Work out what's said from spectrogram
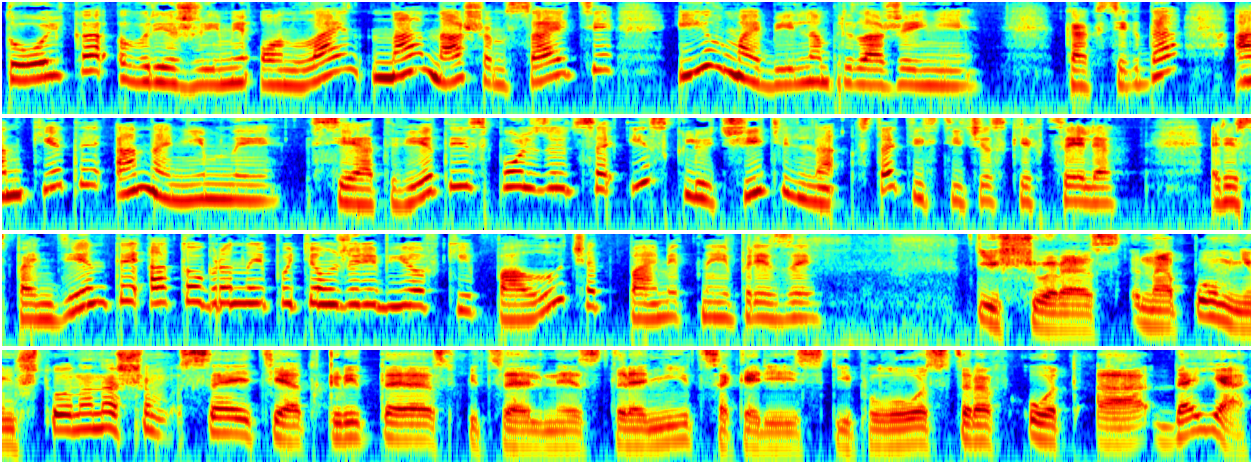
только в режиме онлайн на нашем сайте и в мобильном приложении. Как всегда, анкеты анонимные. Все ответы используются исключительно в статистических целях. Респонденты, отобранные путем жеребьевки, получат памятные призы. Еще раз напомним, что на нашем сайте открыта специальная страница «Корейский полуостров от А до Я».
